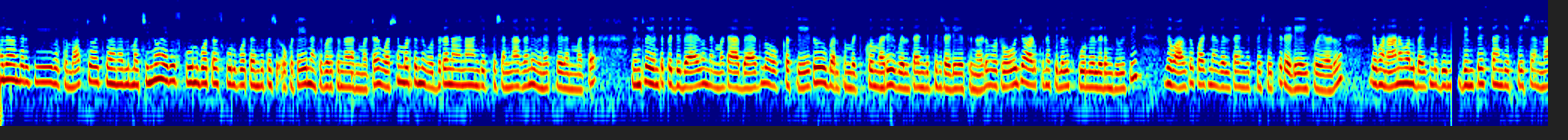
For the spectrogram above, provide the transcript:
హలో అందరికీ welcome back to our channel. మా చిన్నోడు అయితే స్కూల్ పోతా స్కూల్ పోతా అని చెప్పేసి ఒకటే నసపెడుతున్నాడు అనమాట వర్షం పడుతుంది వద్దురా నాయన అని చెప్పేసి అన్నా కానీ వినట్లేదనమాట. ఇంట్లో ఎంత పెద్ద బ్యాగ్ ఉందనమాట. ఆ బ్యాగ్లో ఒక్క స్లేటు బల్పం పెట్టుకొని మరీ వెళ్తా అని చెప్పేసి రెడీ అవుతున్నాడు. రోజు ఆడుకునే పిల్లలు స్కూల్ వెళ్ళడం చూసి ఇక వాళ్ళతో పాటు నేను వెళ్తా అని చెప్పేసి అయితే రెడీ అయిపోయాడు. ఇక మా నాన్న వాళ్ళ బైక్ మీద దింపేస్తా అని చెప్పేసి అన్నా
